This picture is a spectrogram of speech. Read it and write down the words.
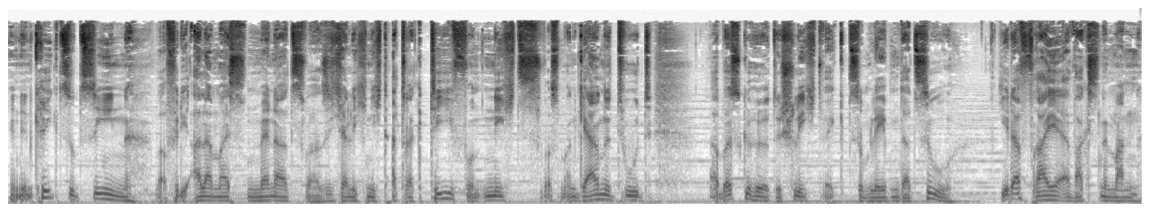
In den Krieg zu ziehen war für die allermeisten Männer zwar sicherlich nicht attraktiv und nichts, was man gerne tut, aber es gehörte schlichtweg zum Leben dazu. Jeder freie erwachsene Mann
